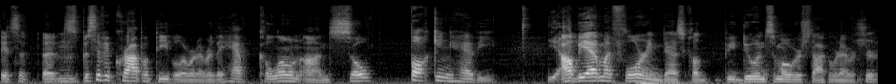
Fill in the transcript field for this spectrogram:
it's a, a Mm-hmm. specific crop of people or whatever. They have cologne on so fucking heavy. Yeah, I'll be at my flooring desk. I'll be doing some overstock or whatever. sure.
